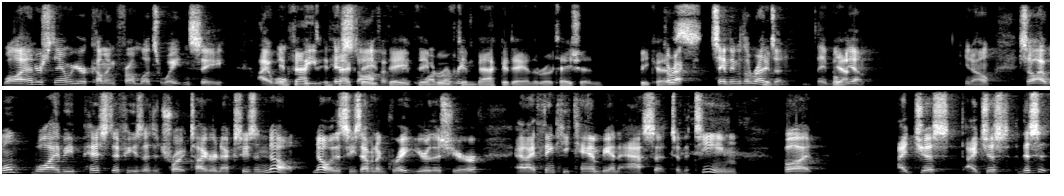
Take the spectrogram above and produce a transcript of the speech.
while I understand where you're coming from, let's wait and see. I won't fact, be in pissed fact, off they if they, they moved him back a day in the rotation because Correct. Same thing with Lorenzen. They, both, yeah. yeah. You know, so I won't. Will I be pissed if he's a Detroit Tiger next season? No, no. This he's having a great year this year, and I think he can be an asset to the team. But I just, I just this is.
